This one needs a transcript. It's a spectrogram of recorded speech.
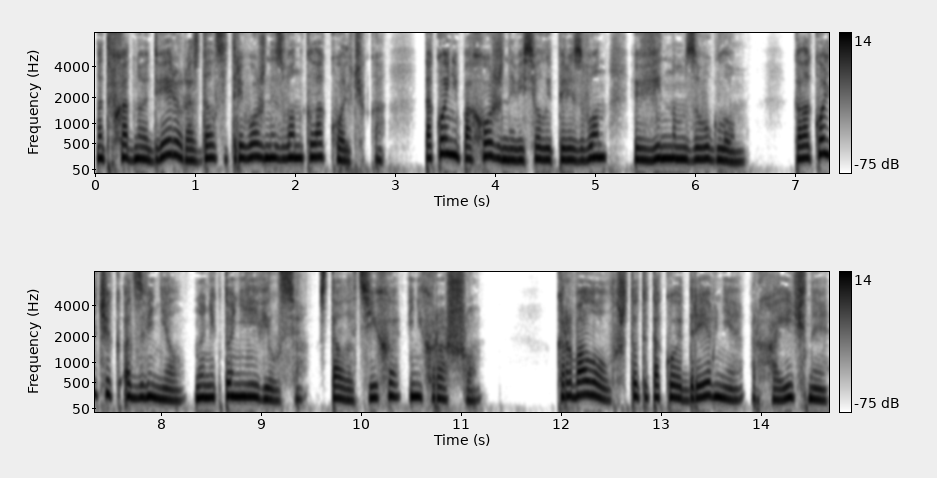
Над входной дверью раздался тревожный звон колокольчика — такой не похожий на веселый перезвон в винном за углом. Колокольчик отзвенел, но никто не явился. Стало тихо и нехорошо. Карвалол, что-то такое древнее, архаичное,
